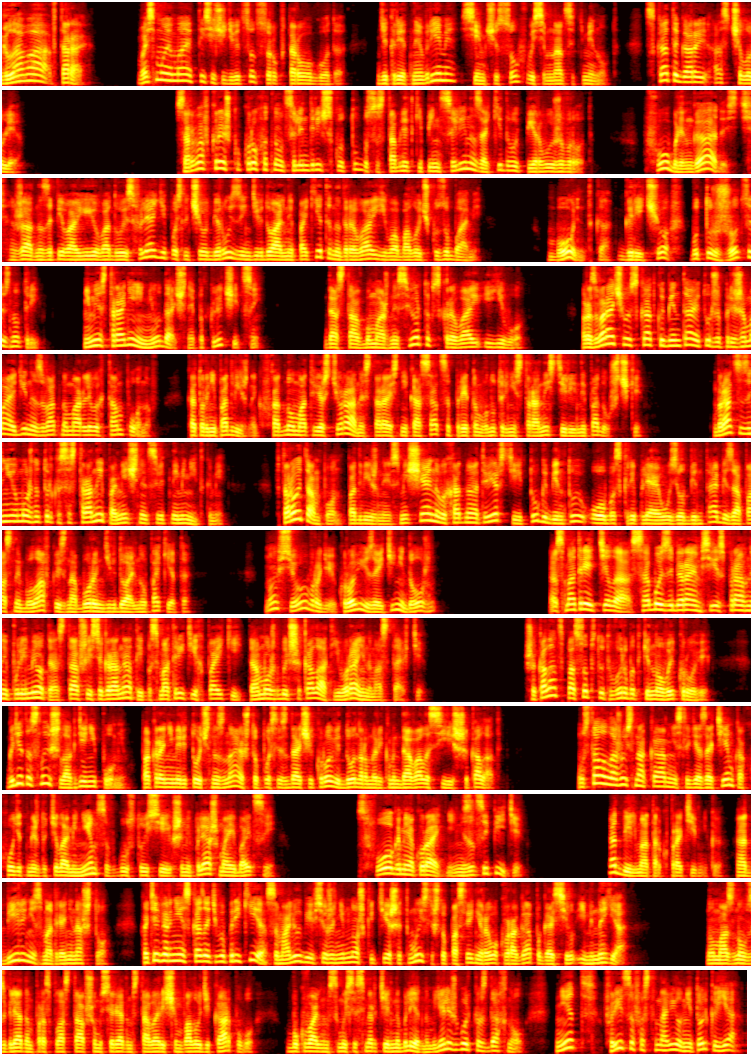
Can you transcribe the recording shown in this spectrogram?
Глава 2. 8 мая 1942 года. Декретное время 7 часов 18 минут. Скаты горы Асчелуле. Сорвав крышку крохотного цилиндрического тубуса с таблетки пенициллина, закидываю первую же в рот. Фу, блин, гадость. Жадно запиваю ее водой из фляги, после чего берусь за индивидуальный пакет и надрываю его оболочку зубами. Больно-то как, горячо, будто жжется изнутри. И место ранения неудачное, под ключицей. Достав бумажный сверток, скрываю и его. Разворачиваю скатку бинта и тут же прижимаю один из ватно-марлевых тампонов, который неподвижный, к входному отверстию раны, стараясь не касаться при этом внутренней стороны стерильной подушечки. Браться за нее можно только со стороны, помеченной цветными нитками. Второй тампон, подвижный, смещаю на выходное отверстие и туго бинтую оба, скрепляя узел бинта безопасной булавкой из набора индивидуального пакета. Ну все, вроде кровью зайти не должен. Осмотреть тела. С собой забираем все исправные пулеметы, оставшиеся гранаты и посмотрите их пайки. Там может быть шоколад, его раненым оставьте. Шоколад способствует выработке новой крови. Где-то слышал, а где не помню. По крайней мере, точно знаю, что после сдачи крови донорам рекомендовалось съесть шоколад. Устало ложусь на камни, следя за тем, как ходят между телами немцев, густо усеявшими пляж, мои бойцы. С фогами аккуратнее, не зацепите. Отбили мы атаку противника. Отбили, несмотря ни на что. Хотя, вернее сказать, вопреки, а самолюбие все же немножко тешит мысль, что последний рывок врага погасил именно я. Но мазнув взглядом по распластавшемуся рядом с товарищем Володе Карпову, в буквальном смысле смертельно бледному, я лишь горько вздохнул. Нет, фрицев остановил не только я.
